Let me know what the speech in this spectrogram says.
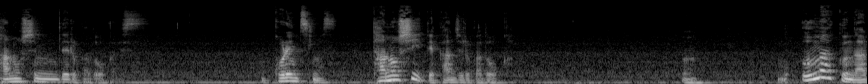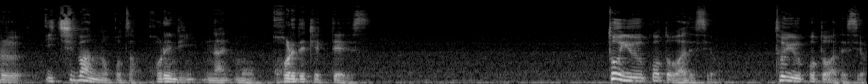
楽しんでるかどうかです。これにつきます。楽しいって感じるかどうか。うん。うまくなる一番のコツはこれになもうこれで決定です。ということはですよ。ということはですよ。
